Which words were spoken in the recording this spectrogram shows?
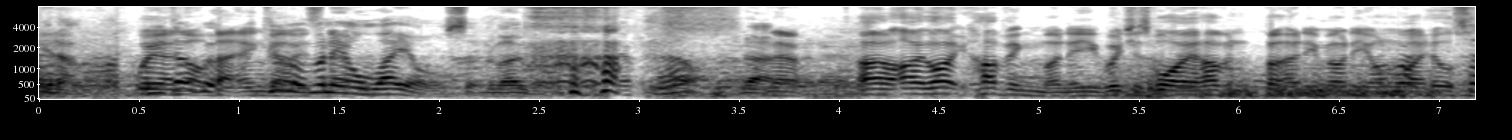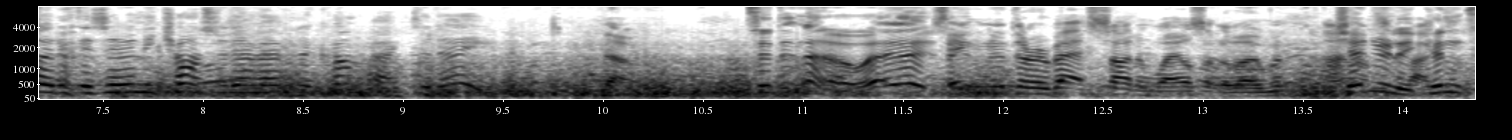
you know. We are don't not put- betting don't put guys money on Wales at the moment. No, No, no, no. I, I like having money, which is why I haven't put any money on Wales. So is there any chance of them having a comeback today? no. To, no, it's, England are a better side than Wales at the moment. genuinely couldn't.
